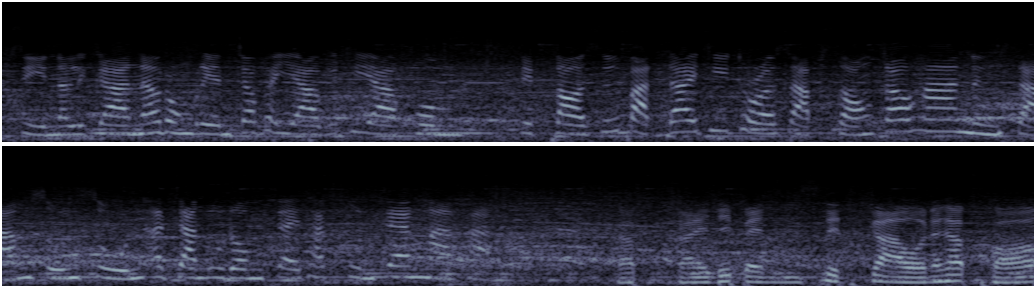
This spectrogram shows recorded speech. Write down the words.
24นาฬิกาณโรงเรียนเจ้าพระยาวิทยาคม ติดต่อซื้อบัตรได้ที่โทรศัพท์ 2951300 อาจารย์อุดมใจทัศน์คุณแจ้งมาค่ะ ครับ ใครที่เป็นสิทธิ์เก่านะครับของ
